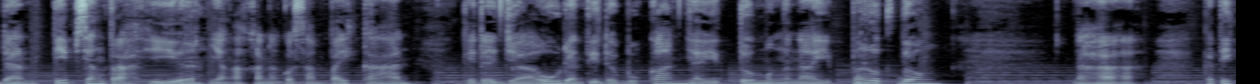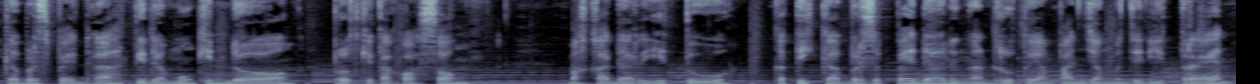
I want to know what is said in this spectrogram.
Dan tips yang terakhir yang akan aku sampaikan tidak jauh dan tidak bukan yaitu mengenai perut dong. Nah, Ketika bersepeda, tidak mungkin dong perut kita kosong. Maka dari itu, ketika bersepeda dengan rute yang panjang menjadi tren,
